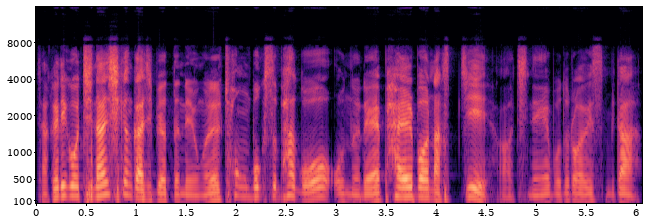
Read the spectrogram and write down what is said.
자 그리고 지난 시간까지 배웠던 내용을 총 복습하고 오늘의 8번 학습지 어, 진행해 보도록 하겠습니다.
